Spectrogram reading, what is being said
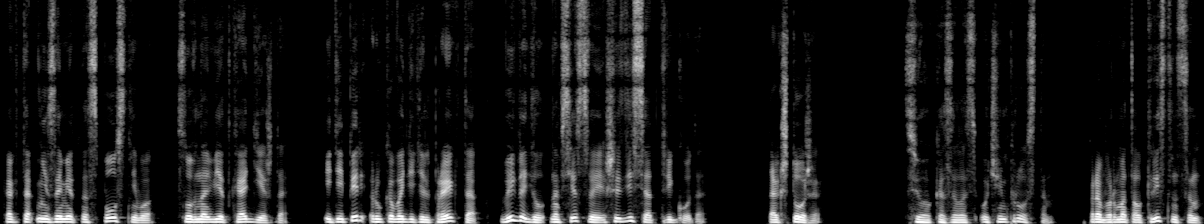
как-то незаметно сполз с него, словно ветка одежда, и теперь руководитель проекта выглядел на все свои 63 года. Так что же? Все оказалось очень просто, пробормотал Кристенсен,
